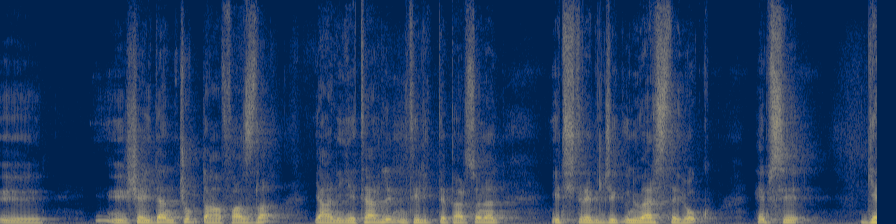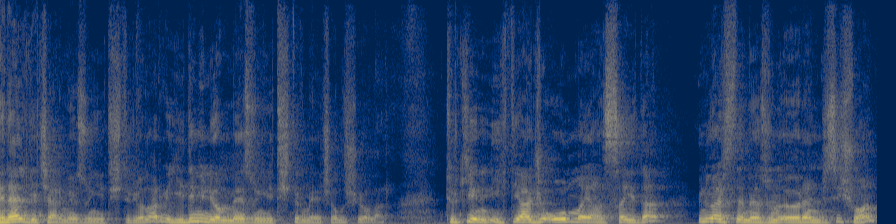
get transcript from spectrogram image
e, şeyden çok daha fazla. Yani yeterli nitelikte personel yetiştirebilecek üniversite yok. Hepsi genel geçer mezun yetiştiriyorlar ve 7 milyon mezun yetiştirmeye çalışıyorlar. Türkiye'nin ihtiyacı olmayan sayıda üniversite mezunu öğrencisi şu an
